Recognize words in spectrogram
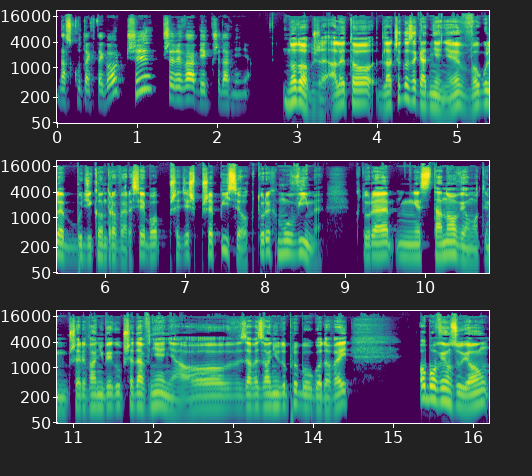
na skutek tego, czy przerywa bieg przedawnienia? No dobrze, ale to dlaczego zagadnienie w ogóle budzi kontrowersję? Bo przecież przepisy, o których mówimy, które stanowią o tym przerywaniu biegu przedawnienia, o zawezwaniu do próby ugodowej, obowiązują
